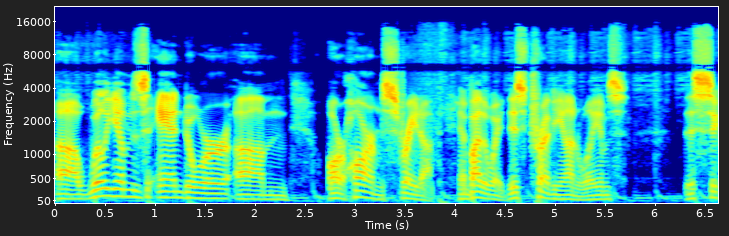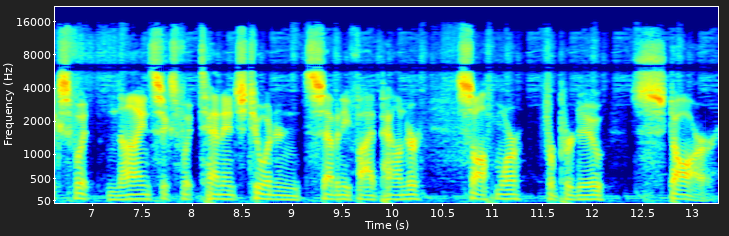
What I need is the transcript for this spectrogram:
uh, Williams and or, um, or Haarms straight up. And by the way, this Trevion Williams, this six foot nine, six foot ten inch, two hundred and seventy five pounder sophomore for Purdue, star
